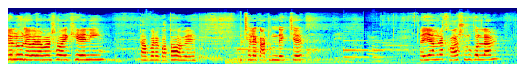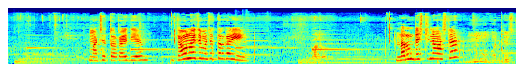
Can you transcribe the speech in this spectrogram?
চলুন এবার আমরা সবাই খেয়ে নিই তারপরে কথা হবে। ছেলে কার্টুন দেখছে। এই যে আমরা খাওয়া শুরু করলাম মাছের তরকারি দিয়ে। কেমন হয়েছে মাছের তরকারি? দারুণ টেস্টি না মাছটা? হুম টেস্ট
